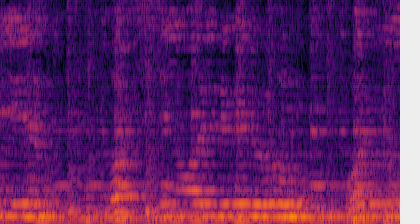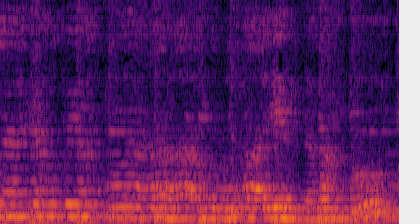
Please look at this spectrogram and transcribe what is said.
كثير وحش الورد بقلوب ولا قلبي أصلا وخايف سامحكم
